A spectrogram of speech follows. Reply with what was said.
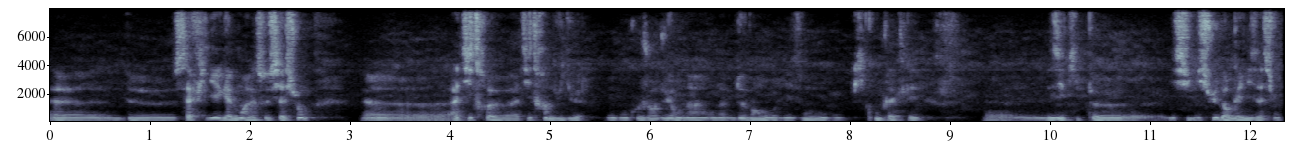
de s'affilier également à l'association à titre individuel. Et donc aujourd'hui, on a deux membres liaison qui complètent les équipes issues, d'organisation.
